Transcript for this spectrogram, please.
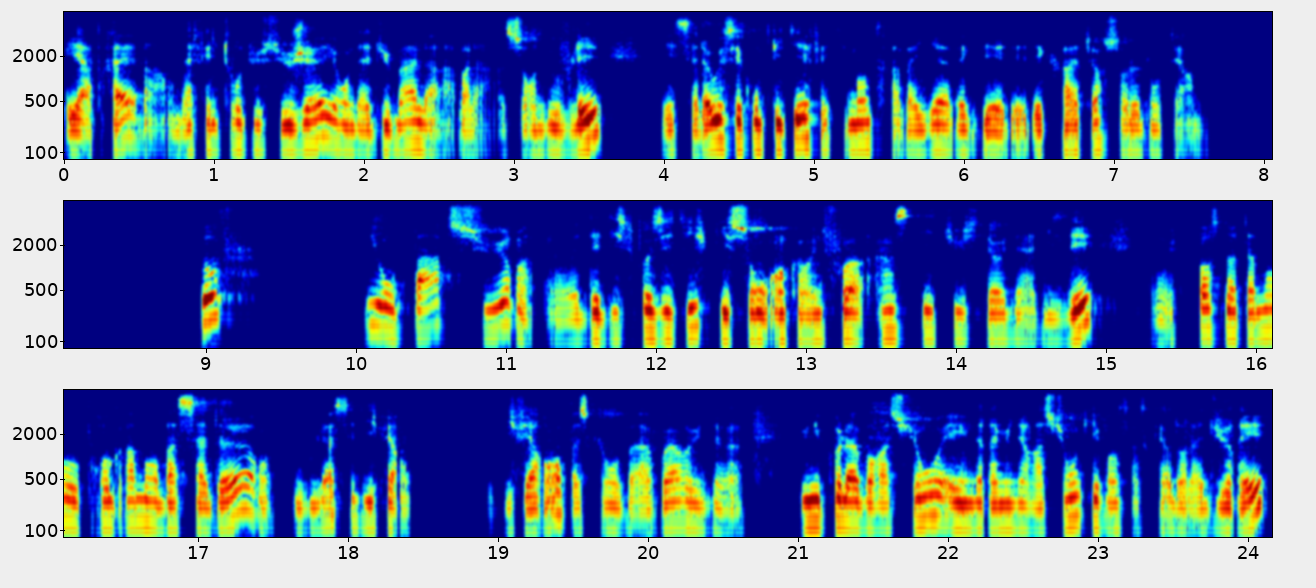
Et après, bah, on a fait le tour du sujet et on a du mal à, se renouveler. Et c'est là où c'est compliqué, effectivement, de travailler avec des créateurs sur le long terme. Sauf si on part sur euh, des dispositifs qui sont encore une fois institutionnalisés. Euh, je pense notamment au programme ambassadeur, où là c'est différent. Différent parce qu'on va avoir une, une collaboration et une rémunération qui vont s'inscrire dans la durée,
